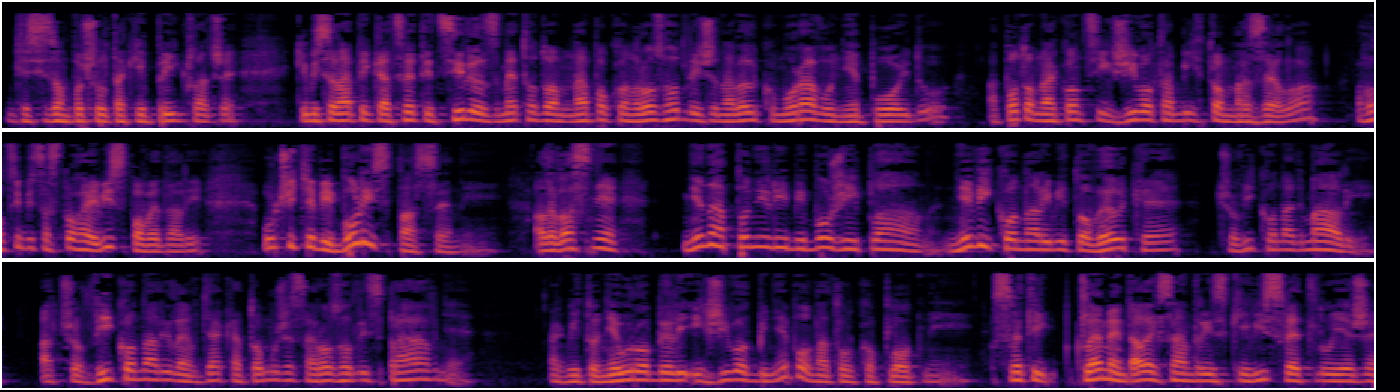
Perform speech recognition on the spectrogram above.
Kde si som počul taký príklad, že keby sa napríklad svätý Cyril s metodom napokon rozhodli, že na Veľkú Moravu nepôjdu a potom na konci ich života by ich to mrzelo, hoci by sa z toho aj vyspovedali, určite by boli spasení. Ale vlastne nenaplnili by Boží plán, nevykonali by to veľké, čo vykonať mali a čo vykonali len vďaka tomu, že sa rozhodli správne. Ak by to neurobili, ich život by nebol natoľko plodný. Svetý Klement Aleksandrijský vysvetľuje, že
